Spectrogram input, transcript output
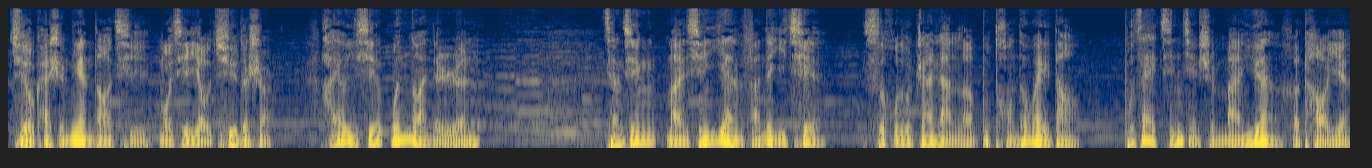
却又开始念叨起某些有趣的事儿，还有一些温暖的人。曾经满心厌烦的一切，似乎都沾染了不同的味道，不再仅仅是埋怨和讨厌。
